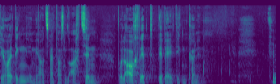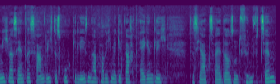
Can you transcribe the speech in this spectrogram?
die heutigen im Jahr 2018 wohl auch wird bewältigen können. Für mich war sehr interessant, wie ich das Buch gelesen habe, habe ich mir gedacht, eigentlich das Jahr 2015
